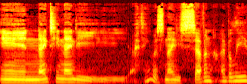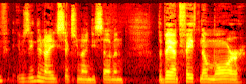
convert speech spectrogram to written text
in 1990, I think it was 97, I believe it was either 96 or 97. The band Faith No More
